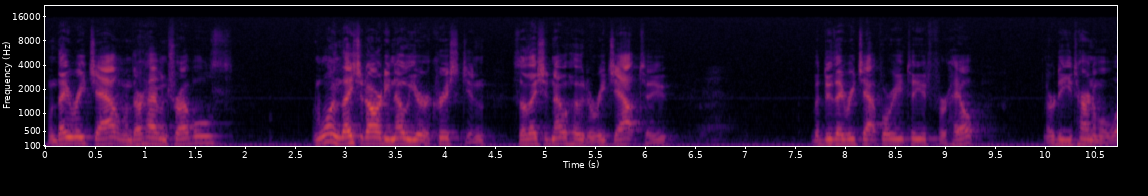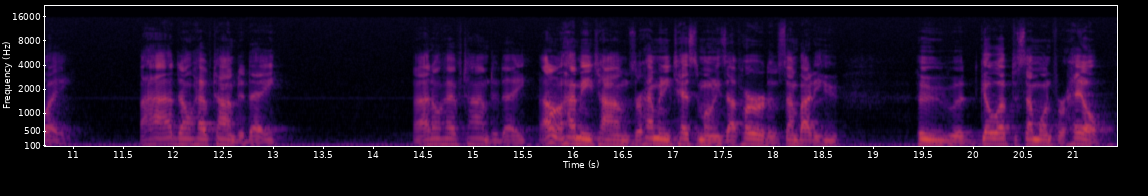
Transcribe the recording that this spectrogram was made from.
When they reach out, when they're having troubles, one, they should already know you're a Christian, so they should know who to reach out to. But do they reach out for you to you for help? Or do you turn them away? I don't have time today. I don't have time today. I don't know how many times or how many testimonies I've heard of somebody who who would go up to someone for help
